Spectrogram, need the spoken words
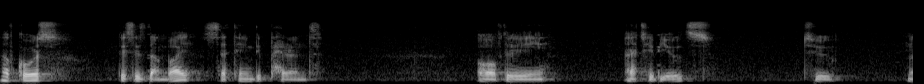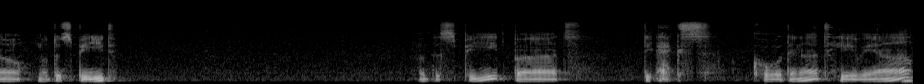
Of course, this is done by setting the parent of the attributes to no, not the speed, not the speed but the x coordinate here we are.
